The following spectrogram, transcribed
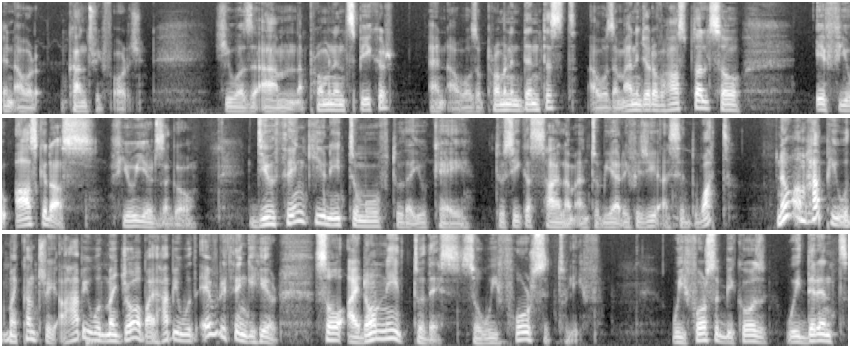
in our country of origin she was um, a prominent speaker, and I was a prominent dentist. I was a manager of a hospital. So, if you asked us a few years ago, do you think you need to move to the UK to seek asylum and to be a refugee? I said, what? No, I'm happy with my country. I'm happy with my job. I'm happy with everything here. So I don't need to this. So we force it to leave. We force it because we didn't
